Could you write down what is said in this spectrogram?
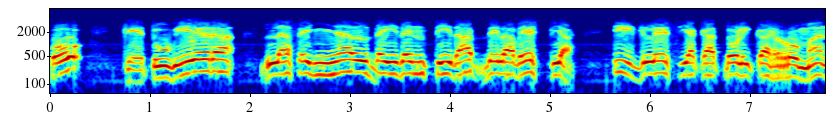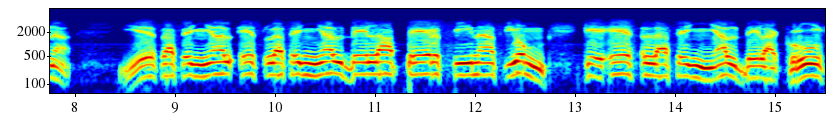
o que tuviera la señal de identidad de la bestia, Iglesia Católica Romana, y esa señal es la señal de la persinación, que es la señal de la cruz,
